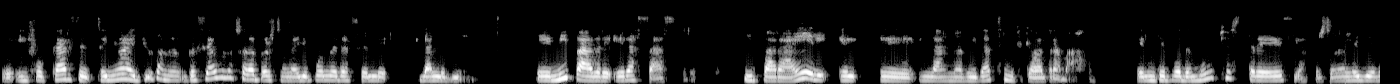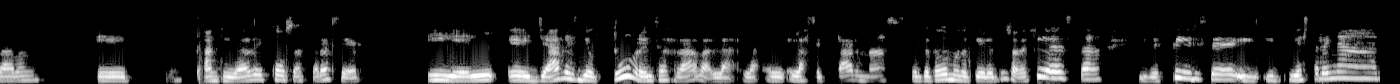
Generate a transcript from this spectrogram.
enfocarse, Señor, ayúdame, aunque sea una sola persona, yo poder hacerle, darle bien. mi padre era sastre y para él, él la Navidad significaba trabajo. Era un tiempo de mucho estrés, las personas le llevaban eh, cantidad de cosas para hacer y él eh, ya desde octubre él cerraba la, la, el, aceptar más, porque todo el mundo quiere, tú sabes, fiesta y vestirse y, y, estrenar.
